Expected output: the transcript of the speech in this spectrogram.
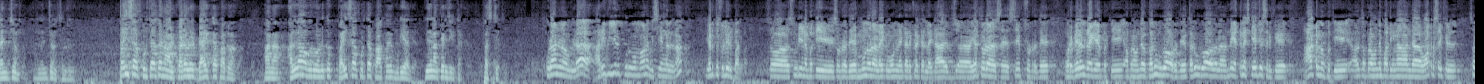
லஞ்சம் லஞ்சம் சொல்றது. பைசா கொடுத்தாக்கா நான் கடவுளை டைரக்டா பார்க்கலாம். ஆனா அல்லாஹ் ஒருவனுக்கு பைசா கொடுத்தா பார்க்கவே முடியாது. இதை நான் தெரிஞ்சுக்கிட்டேன். ஃபர்ஸ்ட் குரான்ல உள்ள அறிவியல் பூர்வமான விஷயங்கள்லாம் எடுத்து சொல்லியிருப்பாரு. ஸோ சூரியனை பத்தி சொல்றது மூணோட லைட் ஓன் லைட்டா ரிஃப்ளெக்டட் லைட்டா எர்த்தோட ஷேப் சொல்றது ஒரு விரல் ரேகையை பத்தி அப்புறம் வந்து கரு உருவாகிறது கரு உருவாவதுல வந்து எத்தனை ஸ்டேஜஸ் இருக்கு ஆட்டமை பத்தி அதுக்கப்புறம் வந்து பாத்தீங்கன்னா அந்த வாட்டர் சைக்கிள் சோ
